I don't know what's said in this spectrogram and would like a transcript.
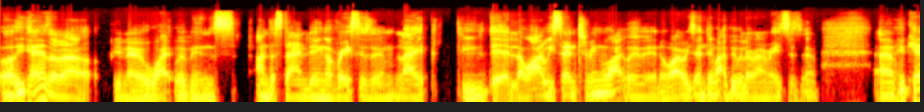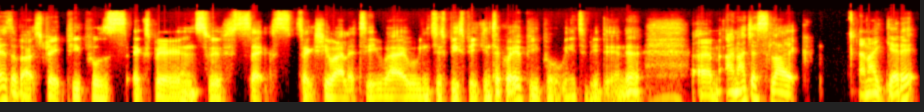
well, who cares about you know white women's understanding of racism? Like, why are we centering white women or why are we centering white people around racism? Um, who cares about straight people's experience with sex, sexuality? Right? We need to be speaking to queer people. We need to be doing it. Um, and I just like, and I get it.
